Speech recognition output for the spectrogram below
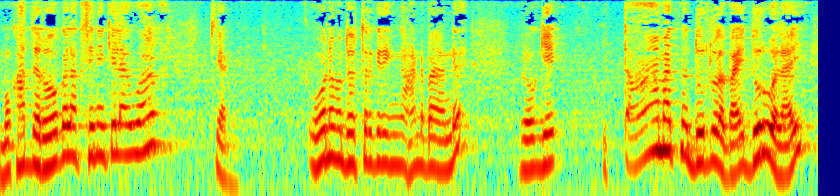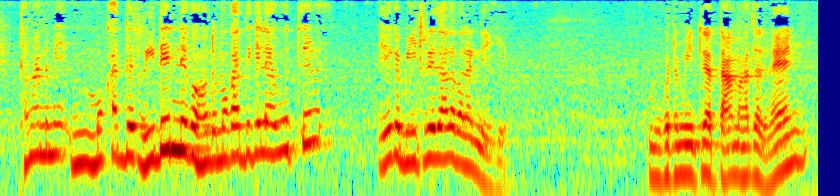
මොකද්ද රෝග ලක්ෂණ කියලා අහුවාම කියන්නේ. ඕනම දොස්තර කෙනෙක්ගෙන් අහන්න බලන්න රෝගියෙක් ඉතාමත්ම දුර්ලභයි දුර්වලයි තමන්න මේ මොකද්ද රිදෙන්නේ කොහොමද මොකද්ද කියලා අහුවොත් එහෙම ඒක මීටරේ දාලා බලන්නේ කියලා. මොකට මීටරයක් තාම හදලා නැහැනේ.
